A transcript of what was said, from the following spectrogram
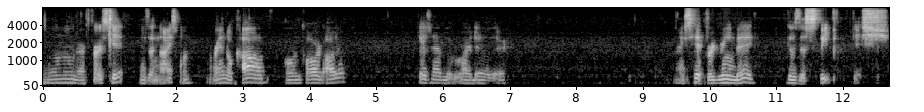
And our first hit is a nice one. Randall Cobb on card auto. Does have the Rydell there. Nice hit for Green Bay. Goes to Sleep Fish.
